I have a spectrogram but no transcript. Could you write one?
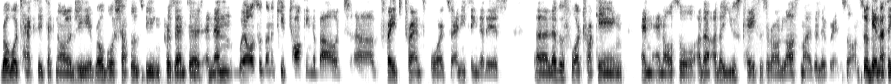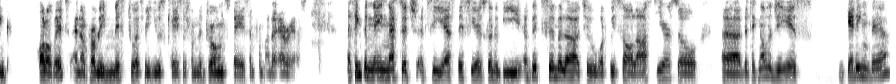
robo taxi technology, robo shuttles being presented. And then we're also going to keep talking about uh, freight transports or anything that is uh, level four trucking and, and also other, other use cases around last mile delivery and so on. So again, I think all of it, and I probably missed two or three use cases from the drone space and from other areas. I think the main message at CES this year is going to be a bit similar to what we saw last year. So uh, the technology is getting there,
